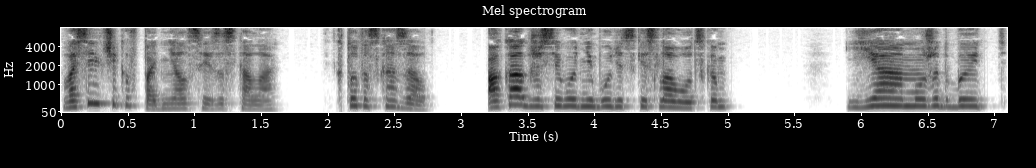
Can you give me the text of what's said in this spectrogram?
Васильчиков поднялся из-за стола. Кто-то сказал, «А как же сегодня будет с Кисловодском?» «Я, может быть...»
